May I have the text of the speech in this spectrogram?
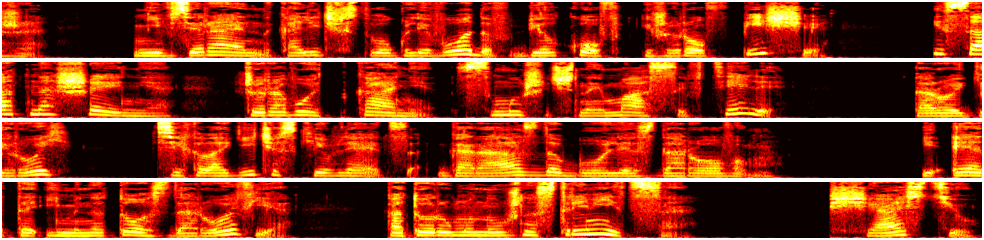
же, невзирая на количество углеводов, белков и жиров в пище и соотношение жировой ткани с мышечной массой в теле, второй герой психологически является гораздо более здоровым. И это именно то здоровье, к которому нужно стремиться, к счастью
